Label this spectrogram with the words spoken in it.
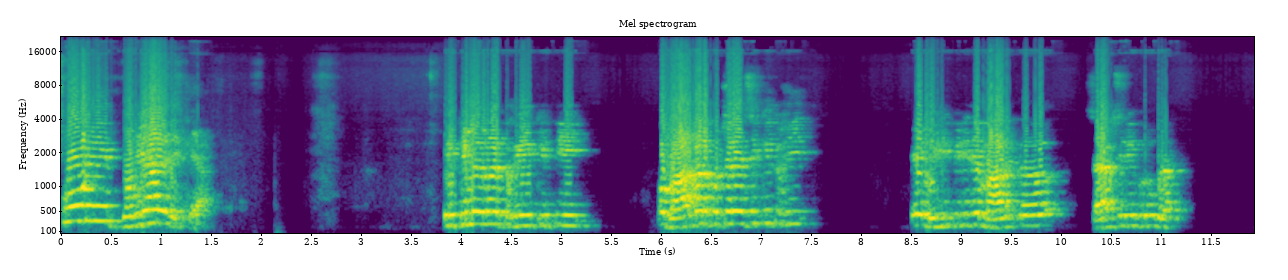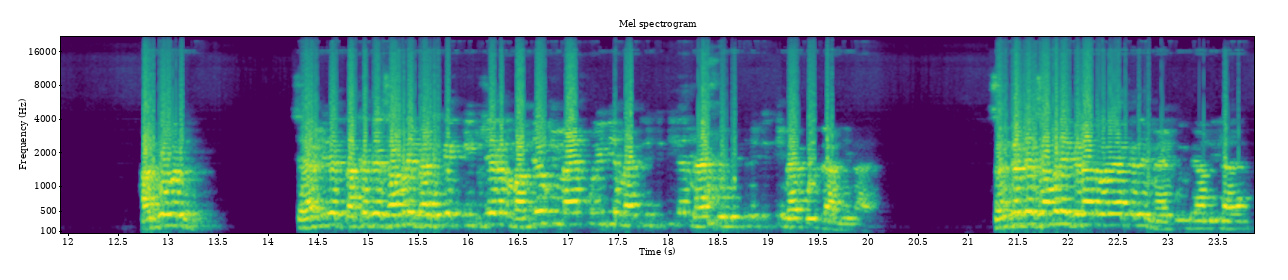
ਪੂਰੀ ਦੁਨੀਆ ਨੇ ਦੇਖਿਆ। ਇਹ ਕਿਵੇਂ ਉਹਨਾਂ ਨੇ ਤਕਰੀਰ ਕੀਤੀ? ਉਹ ਬਾਰ-ਬਾਰ ਪੁੱਛ ਰਹੇ ਸੀ, ਕਿ ਤੁਸੀਂ? ਇਹ ਮੀਰੀ ਪੀੜੀ ਦੇ ਮਾਲਕ ਸਾਹਿਬ ਸ੍ਰੀ ਗੁਰੂ ਗ੍ਰੰਥ ਹਰਗੋਬਿੰਦ ਸਾਹਿਬ ਜੀ ਦੇ ਤਖਤ ਦੇ ਸਾਹਮਣੇ ਬੈਠ ਕੇ ਕੀ ਤੁਸੀਂ ਅਗਰ ਮੰਨਦੇ ਹੋ ਕਿ ਮੈਂ ਕੋਈ ਵੀ ਅਮੈਤ ਨਹੀਂ ਕੀਤੀ ਜਾਂ ਮੈਂ ਕੋਈ ਮਿੱਤ ਨਹੀਂ ਕੀਤੀ, ਮੈਂ ਕੋਈ ਬਿਆਨ ਨਹੀਂ ਲਾਇਆ। ਸੰਗਤ ਦੇ ਸਾਹਮਣੇ ਜਿਹੜਾ ਲਵਾਇਆ ਕਦੇ ਮੈਂ ਕੋਈ ਬਿਆਨ ਨਹੀਂ ਲਾਇਆ।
